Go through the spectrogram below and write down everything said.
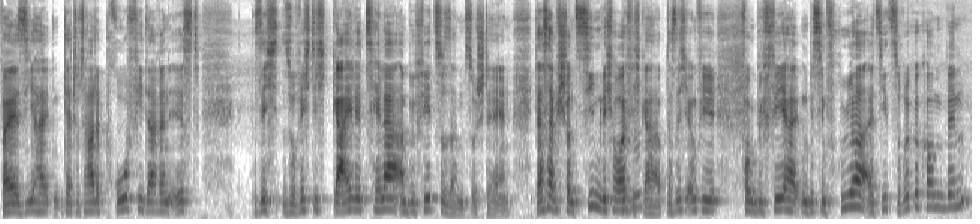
weil sie halt der totale Profi darin ist, sich so richtig geile Teller am Buffet zusammenzustellen. Das habe ich schon ziemlich häufig mhm. gehabt, dass ich irgendwie vom Buffet halt ein bisschen früher als sie zurückgekommen bin,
